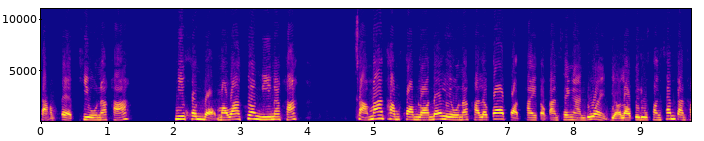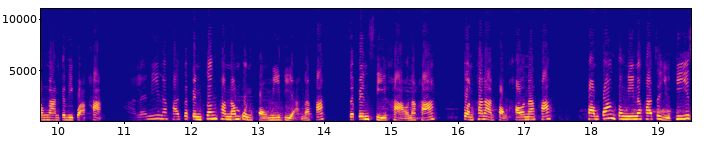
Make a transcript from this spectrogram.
38Q นะคะ มีคนบอกมาว่าเครื่องนี้นะคะ สามารถทำความร้อนได้เร็วนะคะ แล้วก็ปลอดภัยต่อการใช้งานด้วย เดี๋ยวเราไปดูฟังก์ชันการทำงานกันดีกว่าค่ะค่ะและนี่นะคะจะเป็นเครื่องทำน้ำอุ่นของมีเดียนะคะ จะเป็นสีขาวนะคะ ส่วนขนาดของเขานะคะ ความกว้างตรงนี้นะคะจะอยู่ที่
